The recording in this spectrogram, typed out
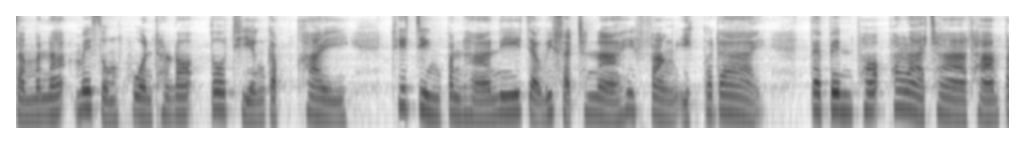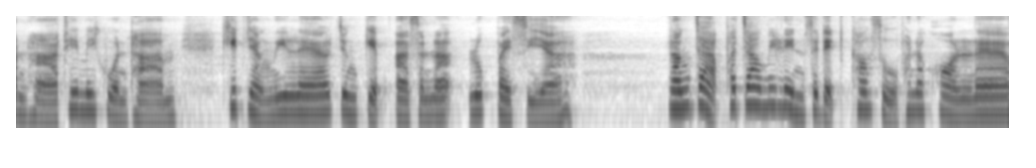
สัมมณะไม่สมควรทะเลาะโต้เถียงกับใคร ที่จริงปัญหานี้จะวิสัชนาให้ฟังอีกก็ได้ แต่เป็นเพราะพระราชาถามปัญหาที่ไม่ควรถาม คิดอย่างนี้แล้วจึงเก็บอาสนะลุกไปเสีย หลังจากพระเจ้ามิลินเสด็จเข้าสู่พระนครแล้ว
